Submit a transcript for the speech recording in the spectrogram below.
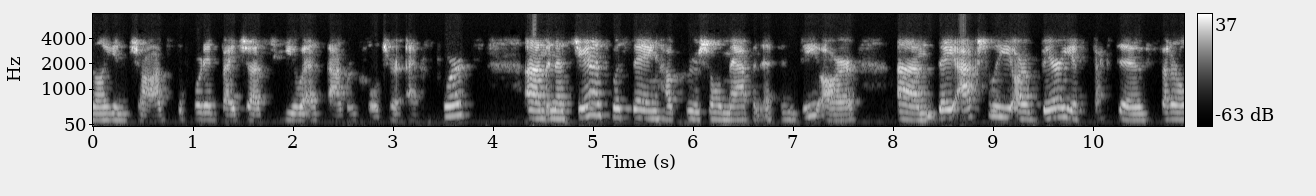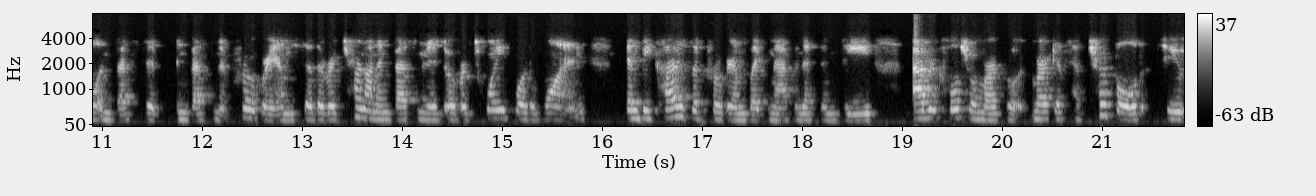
million jobs supported by just U.S. agriculture exports. Um, and as Janis was saying, how crucial MAP and FMD are, um, they actually are very effective federal invested investment programs. So the return on investment is over 24 to 1. And because of programs like MAP and FMD, agricultural market, markets have tripled to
